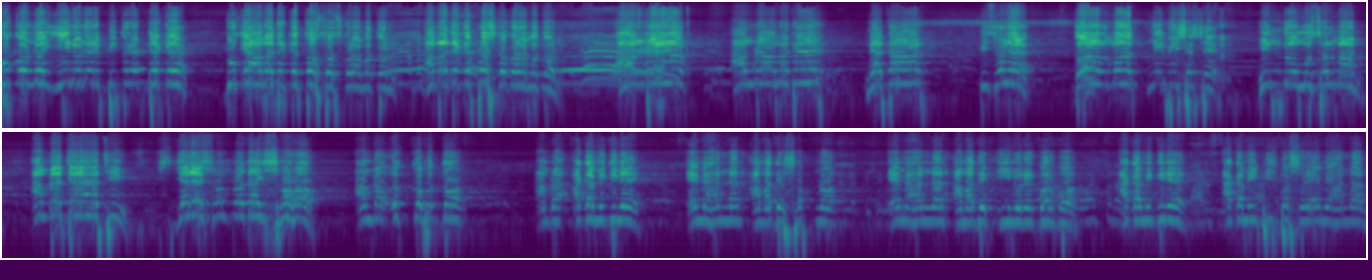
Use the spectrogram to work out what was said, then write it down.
গোকর্ণ ইউনিয়নের ভিতরে ডেকে ঢুকে আমাদেরকে তসতস করার মতন, আমাদেরকে প্রশ্ন করার মতন। আমরা আমরা আমাদের নেতার পিছনে দল, মত নির্বিশেষে হিন্দু, মুসলমান, আমরা যারা আছি যারা সম্প্রদায় সহ আমরা ঐক্যবদ্ধ। আমরা আগামী দিনে এম হান্নান আমাদের স্বপ্ন, এম হান্নান আমাদের ইউনিয়নের গর্ব। আগামী দিনে, আগামী বিশ বছরে এম হান্নান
